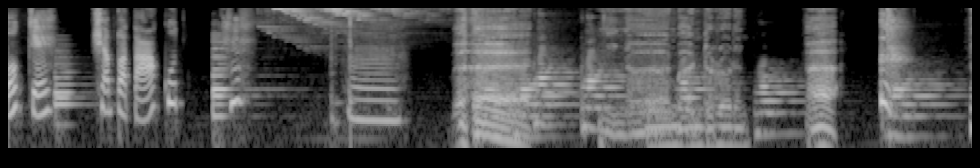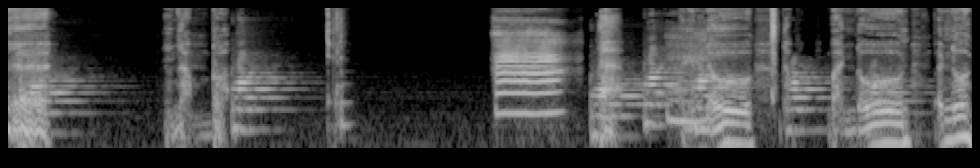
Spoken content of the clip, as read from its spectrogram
Oke, siapa takut? Hmm. Ah. Ya. Nyambah. ah, Bandu. Bandun. Bandun.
